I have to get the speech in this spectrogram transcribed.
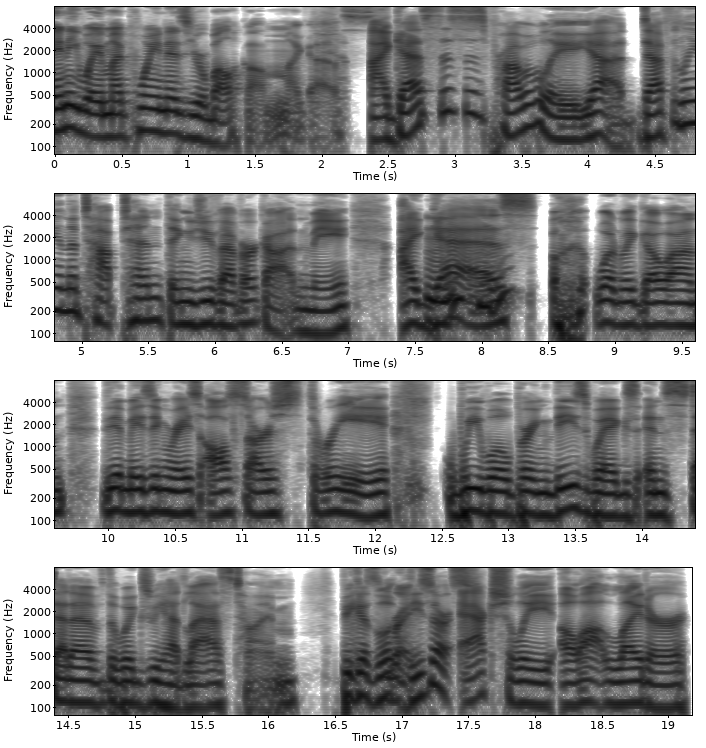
Anyway, my point is, you're welcome. I guess. I guess this is probably, yeah, definitely in the top 10 things you've ever gotten me. I Mhm. guess when we go on the Amazing Race All Stars 3, we will bring these wigs instead of the wigs we had last time. Because look, Right. these are actually a lot lighter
